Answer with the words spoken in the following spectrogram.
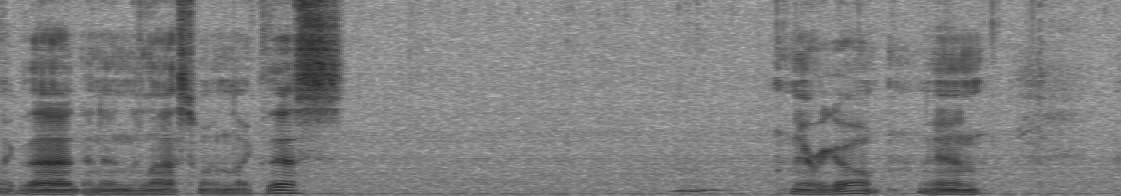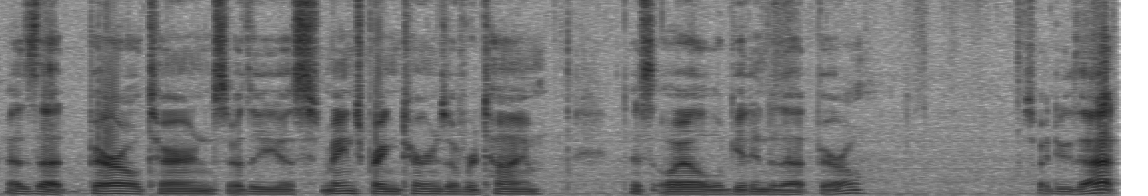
Like that and then the last one like this. There we go. And as that barrel turns or the uh, mainspring turns over time this oil will get into that barrel so I do that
